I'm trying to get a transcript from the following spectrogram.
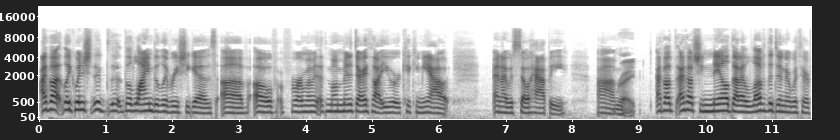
i thought like when she, the, the line delivery she gives of oh for a moment a minute there i thought you were kicking me out and i was so happy um Right. I thought I thought she nailed that. I loved the dinner with her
